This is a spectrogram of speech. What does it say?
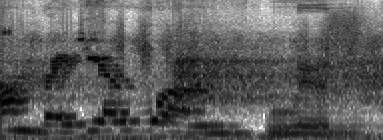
On Radio 1.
